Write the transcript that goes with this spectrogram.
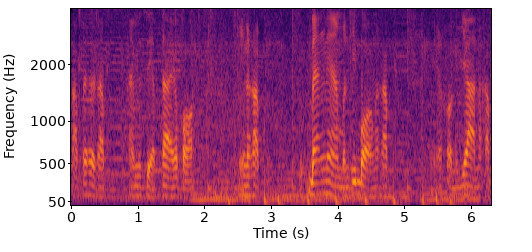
พับไปเถอะครับ ให้มันเสียบได้ก็พอ นี่นะครับ แบงค์เนี่ยเหมือนที่บอกนะครับเดี๋ยขออนุญาตนะครับ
